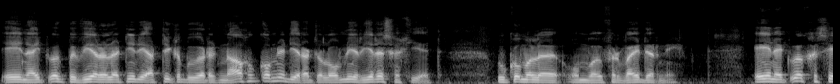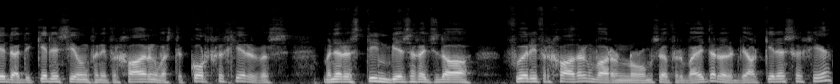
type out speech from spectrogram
en hy het ook beweer hulle het nie die artikel behoorlik nagekom nie deurdat hulle hom nie redes gegee het hoekom hulle hom wou verwyder nie. En het ook gesê dat die kennisgewing van die vergadering was te kort gegee. Dit was minder as 10 besigheidsdae voor die vergadering waarin hom sou verwyder. Hulle het wel kennis gegee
